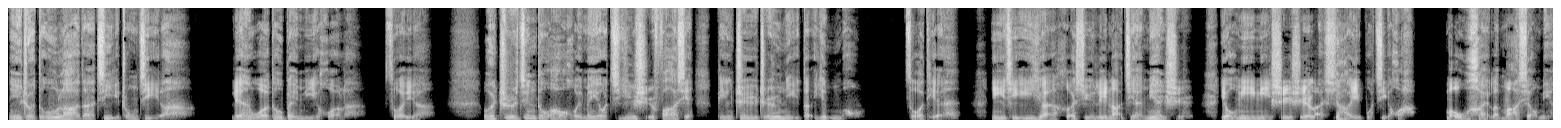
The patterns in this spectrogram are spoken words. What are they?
你这毒辣的计中计啊，连我都被迷惑了。所以啊，我至今都懊悔没有及时发现并制止你的阴谋。昨天你去医院和许丽娜见面时，又秘密实施了下一步计划，谋害了马小明。”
